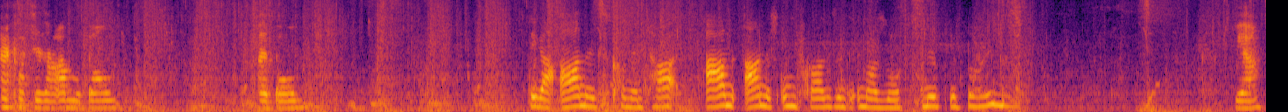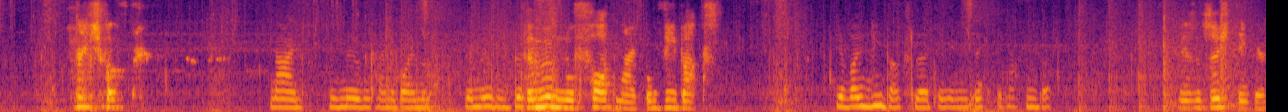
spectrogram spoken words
Einfach dieser arme Baum. Ein Baum. Digga, Arnes Kommentar, Arn, Arnes Umfragen sind immer so, mögt ihr Bäume? Ja. Nein, Spaß. Nein, wir mögen keine Bäume. Wir mögen. Wir mögen nur Fortnite und V-Bucks. Wir wollen V-Bucks, Leute, wir sind süchtig nach V-Bucks. Wir sind Süchtige.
